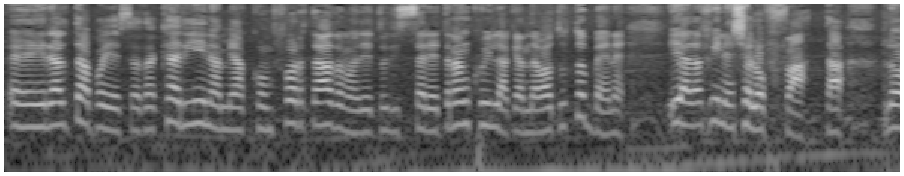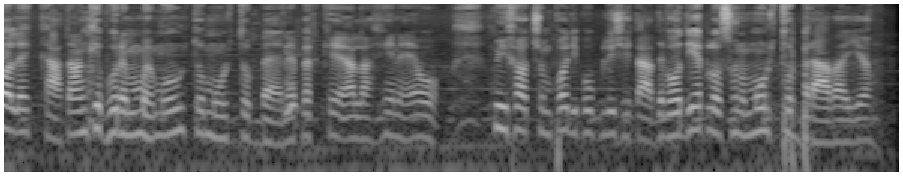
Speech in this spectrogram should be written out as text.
eh, in realtà poi è stata carina, mi ha confortato, mi ha detto di stare tranquilla che andava tutto bene e alla fine ce l'ho fatta, l'ho leccata anche pure molto molto bene perché alla fine oh, mi faccio un po' di pubblicità, devo dirlo, sono molto brava io.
